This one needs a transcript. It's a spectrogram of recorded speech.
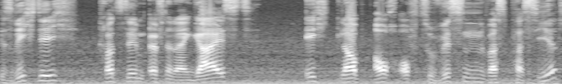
ist richtig. Trotzdem öffne deinen Geist, ich glaube auch oft zu wissen, was passiert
